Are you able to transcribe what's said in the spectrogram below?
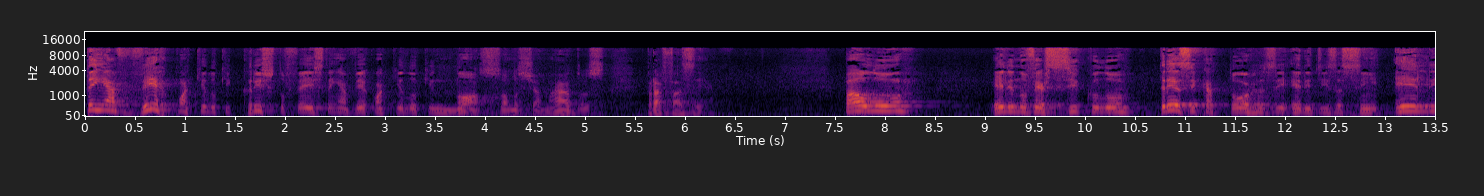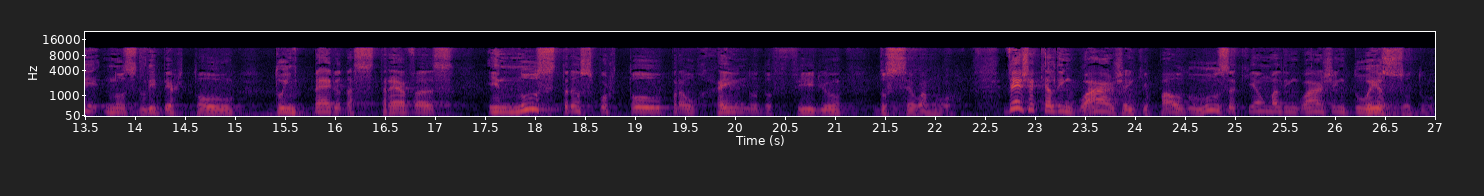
tem a ver com aquilo que Cristo fez, tem a ver com aquilo que nós somos chamados para fazer. Paulo, ele no versículo 13 e 14, ele diz assim: Ele nos libertou do império das trevas e nos transportou para o reino do Filho do seu amor. Veja que a linguagem que Paulo usa aqui é uma linguagem do Êxodo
